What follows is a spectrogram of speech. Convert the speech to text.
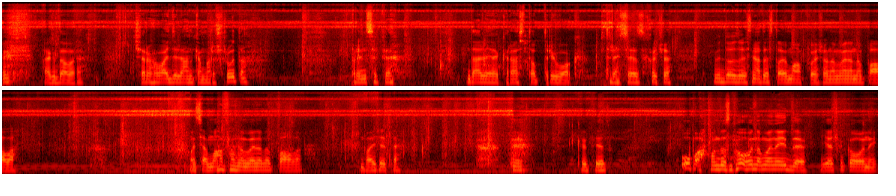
Так, добре. Чергова ділянка маршрута. В принципі, далі якраз топ-3 вок. Третє, я хочу відео засняти з тою мапою, що на мене напала. Оця мапа на мене напала. Бачите? Капець. Опа, воно знову на мене йде. Я шокований.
